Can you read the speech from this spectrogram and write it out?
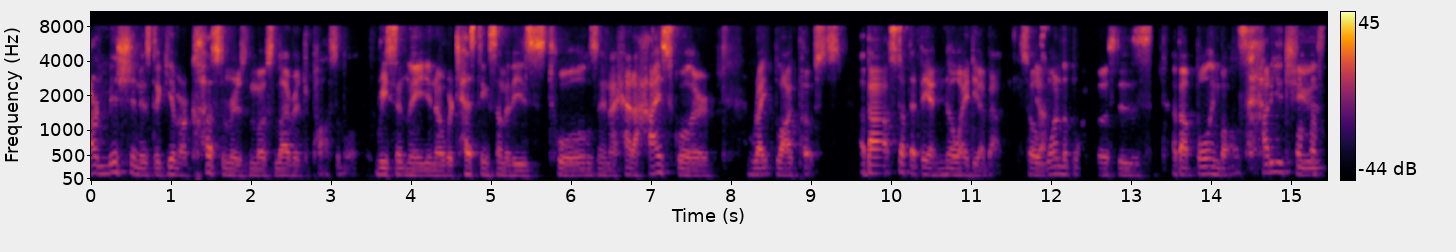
our mission is to give our customers the most leverage possible. Recently, you know, we're testing some of these tools, and I had a high schooler write blog posts about stuff that they had no idea about. So yeah. one of the blog posts is about bowling balls. How do you choose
